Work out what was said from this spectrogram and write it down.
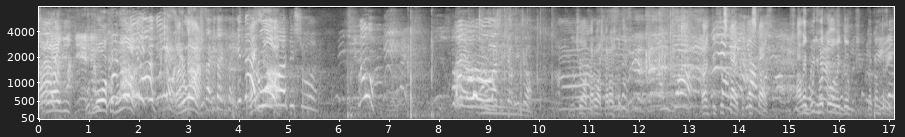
Забирай, Віть. Удвох, удвох. Хорош. Хорош. Что? Ну. Нічого, нічого. Нічого, хорош, хорош. Дань, підтискай, підтискай. Але будь готовий до, до контри.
